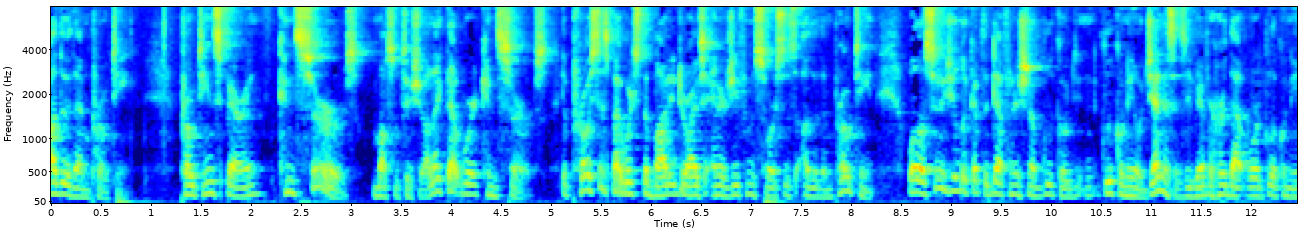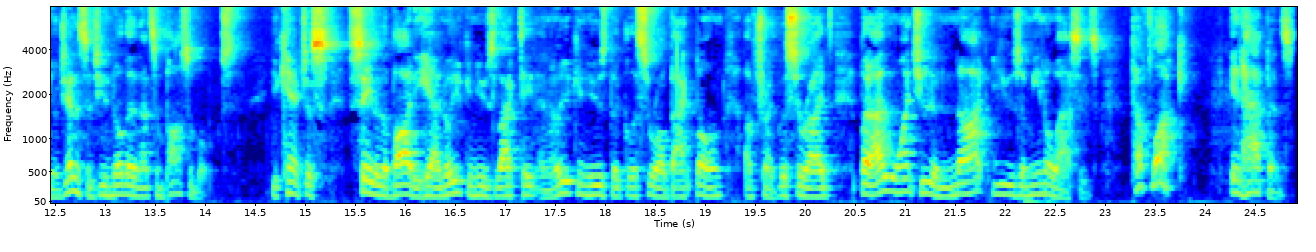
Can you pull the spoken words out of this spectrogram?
other than protein. Protein sparing conserves muscle tissue. I like that word conserves. The process by which the body derives energy from sources other than protein. Well, as soon as you look up the definition of gluco- gluconeogenesis, if you've ever heard that word gluconeogenesis, you know that that's impossible. You can't just say to the body, hey, I know you can use lactate, I know you can use the glycerol backbone of triglycerides, but I want you to not use amino acids. Tough luck. It happens.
